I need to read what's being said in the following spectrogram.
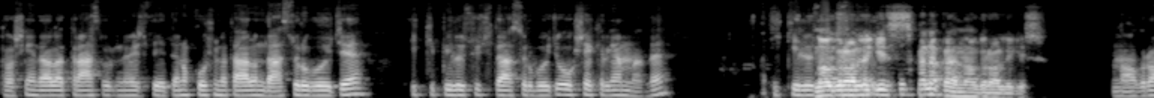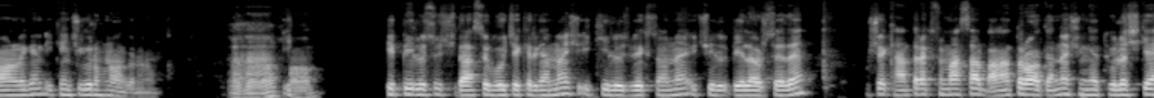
toshkent davlat transport universitetini qo'shma ta'lim dasturi bo'yicha ikki plyus uch dasturi bo'yicha o'qishga kirganmanda nogironligingiz qanaqa nogironligingiz? Nogironligim ikkinchi guruh nogiron. Aha hop ikki plyus uch dastur bo'yicha kirganman shu ikki yil o'zbekistonda uch yil belarusiyada. O'sha kontrakt summasi sal balandroq ekanda shunga to'lashga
